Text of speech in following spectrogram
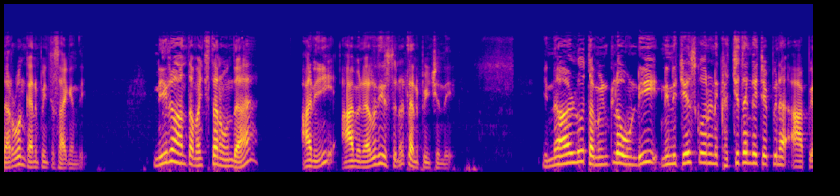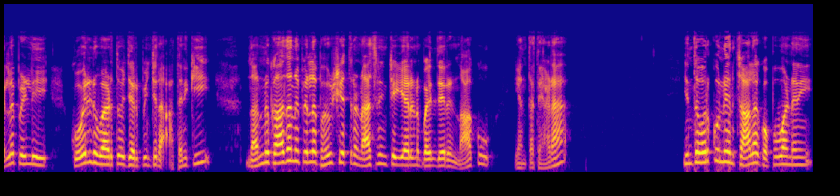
గర్వం కనిపించసాగింది. నీలో అంత మంచితనం ఉందా? అని ఆమె నిలదీస్తున్నట్లు అనిపించింది. ఇన్నాళ్ళు తమ ఇంట్లో ఉండి నిన్ను చేసుకోనని ఖచ్చితంగా చెప్పిన ఆ పిల్ల పెళ్ళి కోరిన వాడితో జరిపించిన అతనికి నన్ను కాదన్న పిల్ల భవిష్యత్తును నాశనం చెయ్యాలని బయలుదేరిన నాకు ఎంత తేడా? ఇంతవరకు నేను చాలా గొప్పవాణ్ణని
